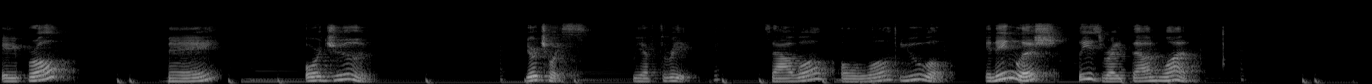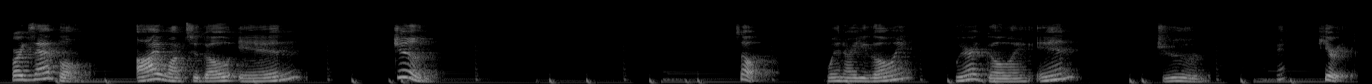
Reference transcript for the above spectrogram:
April, May, or June? Your choice. We have three. Zawal, Owal, Yuwal. In English, please write down one. For example, I want to go in June. So, when are you going? We're going in June. Okay? Period.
